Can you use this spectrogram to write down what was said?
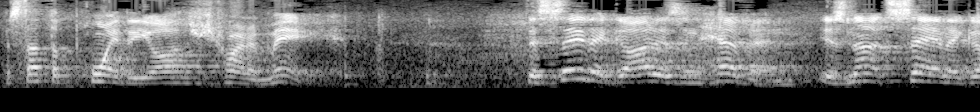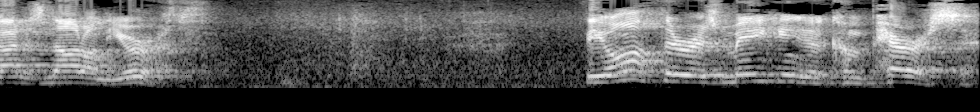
That's not the point the author is trying to make. To say that God is in heaven is not saying that God is not on the earth. The author is making a comparison.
